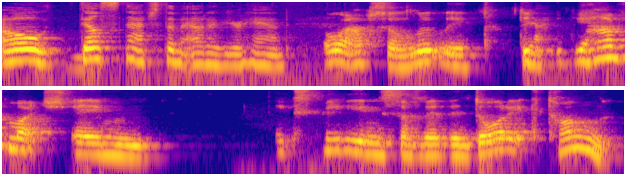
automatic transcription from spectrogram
Oh, they'll snatch them out of your hand. Oh, absolutely. Yeah. Did, did you have much um, experience of the, the Doric tongue?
